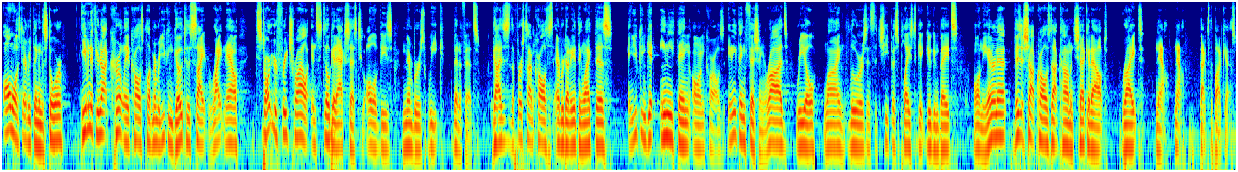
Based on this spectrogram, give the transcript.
almost everything in the store. Even if you're not currently a Karl's Club member, you can go to the site right now, start your free trial, and still get access to all of these Members Week benefits. Guys, this is the first time Karl's has ever done anything like this. And you can get anything on Karl's, anything fishing, rods, reel, line, lures. It's the cheapest place to get Googan baits on the internet. Visit shopkarls.com and check it out right now. Now, back to the podcast.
